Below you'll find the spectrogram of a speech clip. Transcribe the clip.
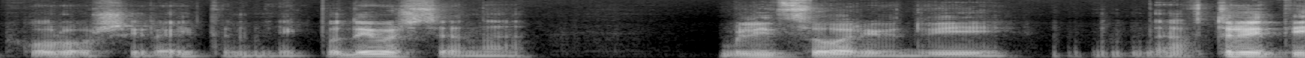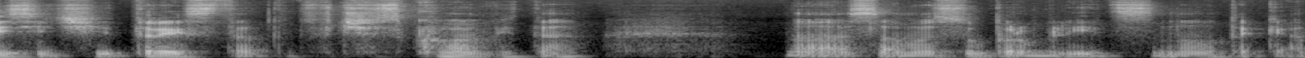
хороший рейтинг. Як подивишся на бліцорів дві, в 3300 тут в Ческомі, та? Ну, а саме Супербліц, ну таке.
